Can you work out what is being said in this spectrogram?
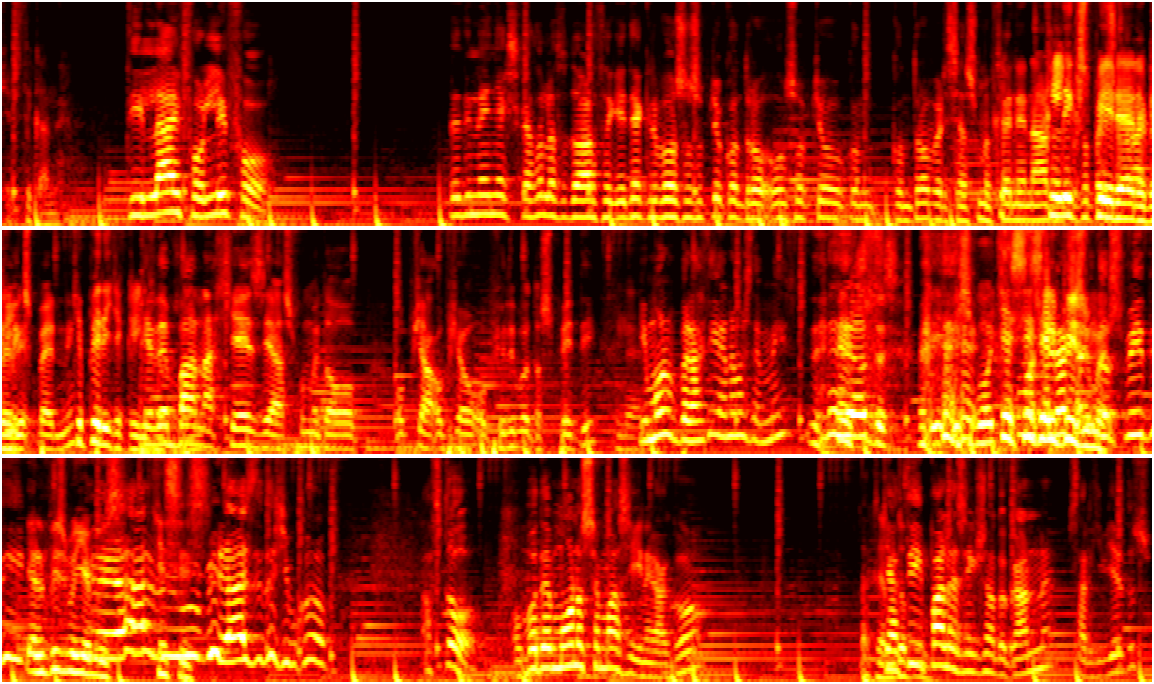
χαιστήκανε. Τη Life of Lifo δεν την ένιωξε καθόλου αυτό το άρθρο γιατί ακριβώς όσο πιο, κοντρο, όσο πιο con- controversy ας πούμε, φαίνει ένα άρθρο. Κλικς τόσο πήρε, περισσότερα ρε παιδί. clicks παίρνει. Και πήρε και κλικ. και δεν πάει να χέζει ας πούμε το οποια, οποιο, οποιοδήποτε το σπίτι. Ναι. Οι μόνοι που περαχτήκαν είμαστε εμείς. Ναι, όντως. Και εσείς ελπίζουμε. Το σπίτι. Ελπίζουμε και εμείς. Ε, α, Και εσείς. Μου πειράζει το hip hop. Αυτό. Οπότε μόνο σε εμάς έγινε κακό. Και αυτοί πάλι θα συνεχίσουν να το κάνουν στα αρχιδιά τους.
